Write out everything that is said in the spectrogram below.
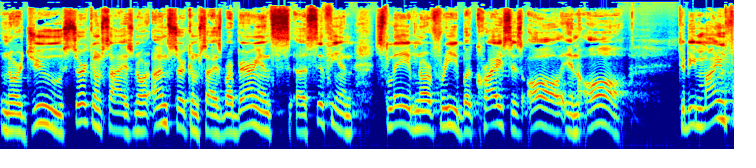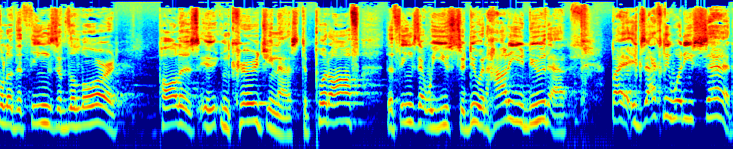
nor Jew, circumcised nor uncircumcised, barbarian, uh, Scythian, slave nor free, but Christ is all in all. To be mindful of the things of the Lord. Paul is encouraging us to put off the things that we used to do. And how do you do that? By exactly what he said.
